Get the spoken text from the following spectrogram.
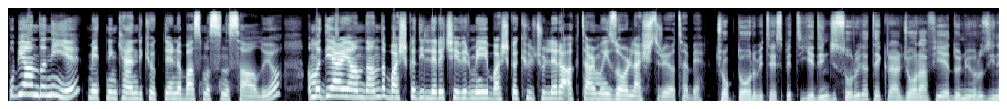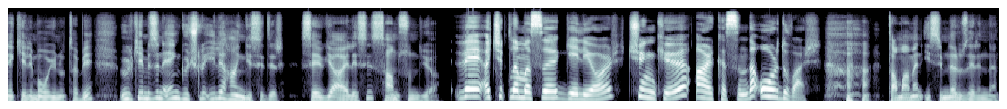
Bu bir yandan iyi, metnin kendi köklerine basmasını sağlıyor ama diğer yandan da başka dillere çevirmeyi, başka kültürlere aktarmayı zorlaştırıyor tabii. Çok doğru bir tespit. Yedinci soruyla tekrar coğrafyaya dönüyoruz. Yine kelime oyunu tabii. Ülkemizin en güçlü ili hangisidir? Sevgi ailesi Samsun diyor. Ve açıklaması geliyor çünkü arkasında ordu var. Tamamen isimler üzerinden.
